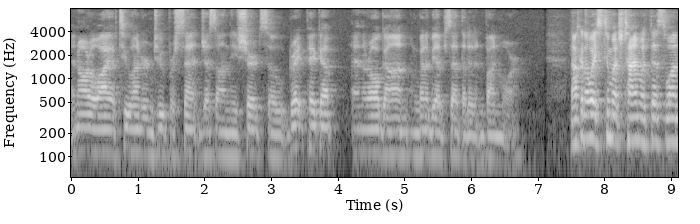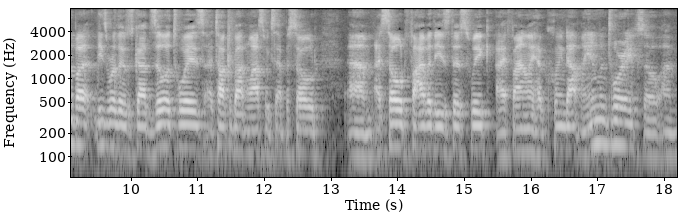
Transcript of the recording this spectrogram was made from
an ROI of 202% just on these shirts. So great pickup, and they're all gone. I'm going to be upset that I didn't find more. Not going to waste too much time with this one, but these were those Godzilla toys I talked about in last week's episode. Um, I sold five of these this week. I finally have cleaned out my inventory, so I'm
